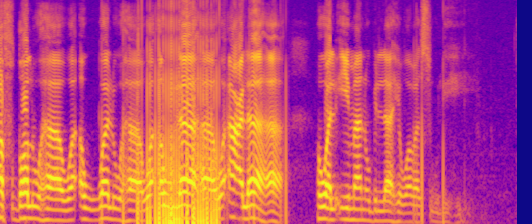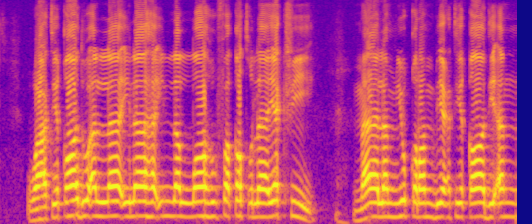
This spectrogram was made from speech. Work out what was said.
أفضلها وأولها وأولاها وأعلاها هو الإيمان بالله ورسوله. واعتقاد أن لا إله إلا الله فقط لا يكفي. ما لم يقرن باعتقاد أن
